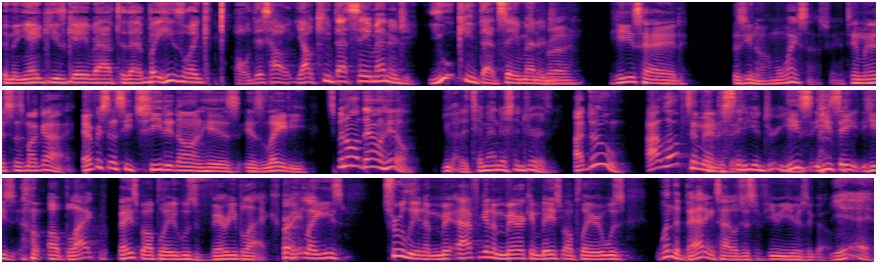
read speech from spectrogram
in the Yankees game after that. But he's like, oh, this how y'all keep that same energy. You keep that same energy. Bruh. He's had because you know I'm a White Sox fan. Tim Anderson's my guy. Ever since he cheated on his his lady, it's been all downhill. You got a Tim Anderson jersey. I do. I love Tim Like the Anderson. city of dreams. He's he's a he's a black baseball player who's very black, right? Like he's truly an Amer- African American baseball player who was won the batting title just a few years ago. yeah.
